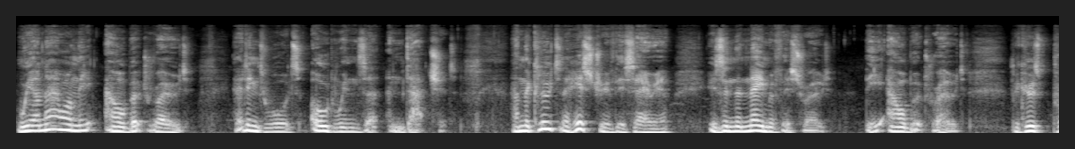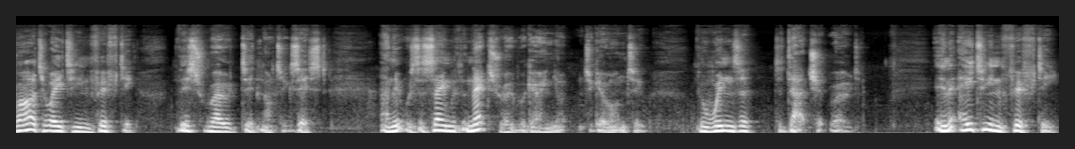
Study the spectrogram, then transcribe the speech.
We are now on the Albert Road, heading towards Old Windsor and Datchet. And the clue to the history of this area is in the name of this road, the Albert Road, because prior to 1850, this road did not exist. And it was the same with the next road we're going to go on to, the Windsor to Datchet Road. In 1850,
